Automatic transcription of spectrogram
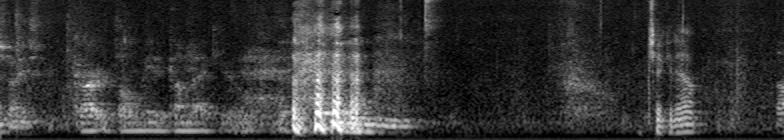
You can look on his face. Carter told me to come back here. Check it out. Oh,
